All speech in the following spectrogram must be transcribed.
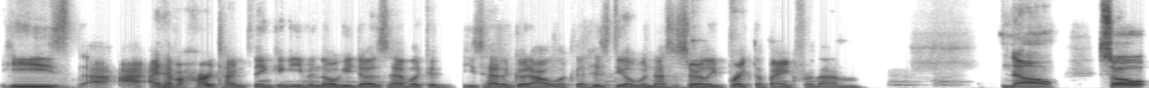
he's I, would have a hard time thinking even though he does have like a he's had a good outlook that his deal would necessarily break the bank for them. No. So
